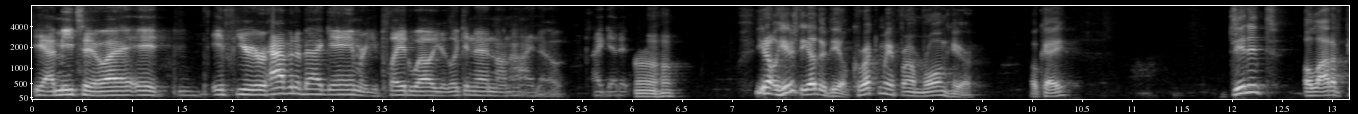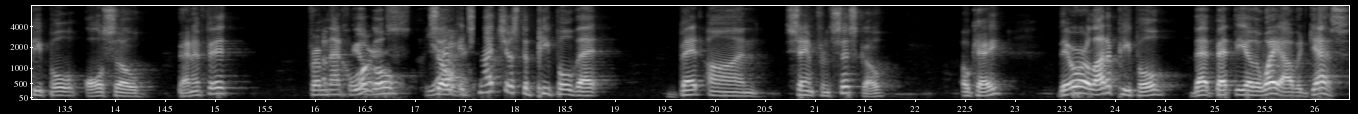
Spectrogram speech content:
Yeah, me too. I, it if you're having a bad game or you played well, you're looking to end on a high note. I get it. Uh huh. You know, here's the other deal. Correct me if I'm wrong here. Okay. Didn't a lot of people also benefit from Of that field goal? course. So it's not just the people that bet on San Francisco. Okay. There were a lot of people that bet the other way, I would guess,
